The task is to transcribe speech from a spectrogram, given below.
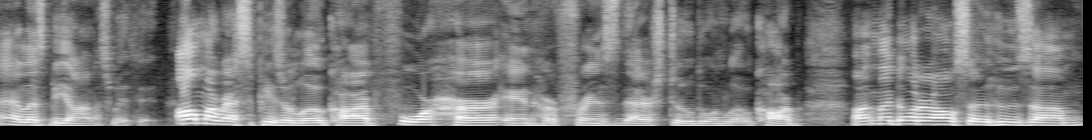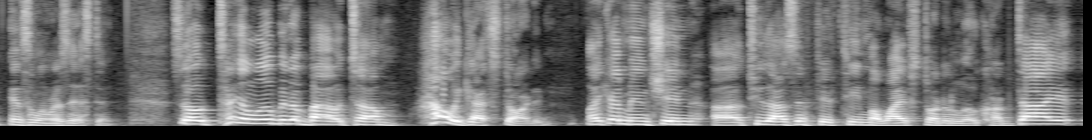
Eh, let's be honest with it. All my recipes are low carb for her and her friends that are still doing low carb. Uh, my daughter also who's um, insulin resistant. So tell you a little bit about um, how we got started. Like I mentioned, uh, 2015, my wife started a low carb diet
